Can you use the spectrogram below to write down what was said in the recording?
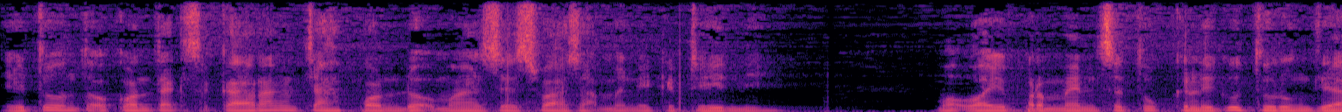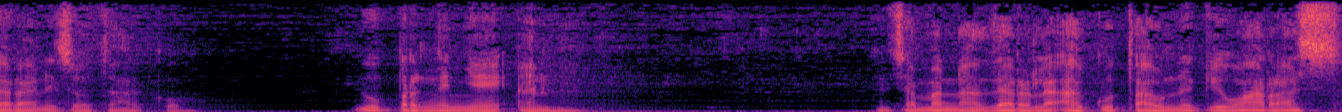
Itu untuk konteks sekarang cah pondok mahasiswa sak meni gede ini. Mau wai permen setugel itu durung diarani sodako. Itu pengenyean. Sama nazar lah aku tahu niki waras,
